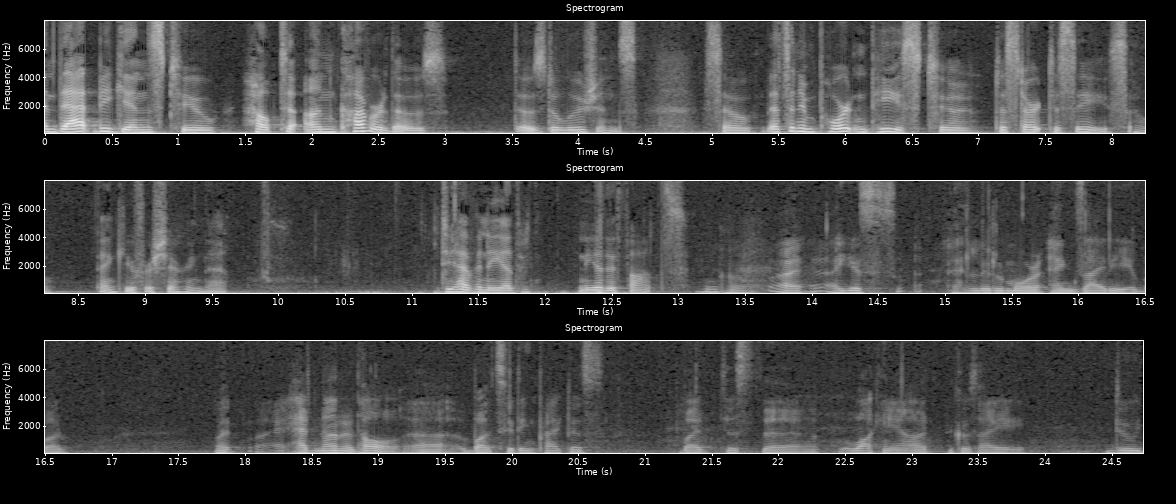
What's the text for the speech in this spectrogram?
And that begins to help to uncover those, those delusions. So that's an important piece to, to start to see. So thank you for sharing that. Do you have any other, any other thoughts? Uh, I, I guess a little more anxiety about but I had none at all uh, about sitting practice, but just uh, walking out because I do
